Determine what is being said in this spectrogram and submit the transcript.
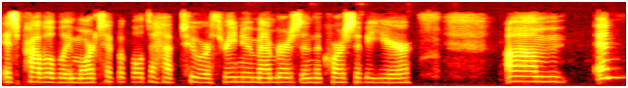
It's probably more typical to have two or three new members in the course of a year. Um, and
